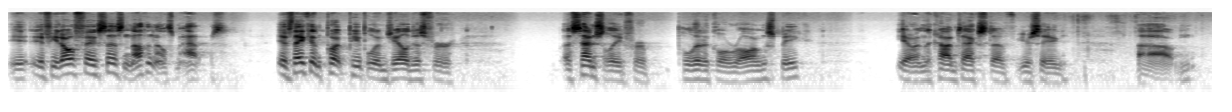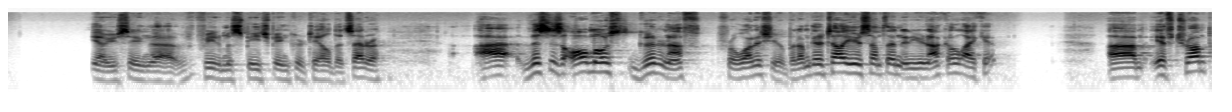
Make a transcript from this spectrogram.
If you don't fix this, nothing else matters. If they can put people in jail just for, essentially for political wrong speak, you know, in the context of you're seeing, um, you know, you're seeing uh, freedom of speech being curtailed, et cetera. Uh, this is almost good enough for one issue. But I'm going to tell you something, and you're not going to like it. Um, if Trump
